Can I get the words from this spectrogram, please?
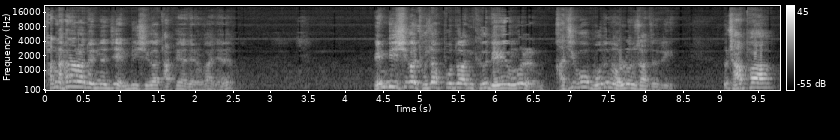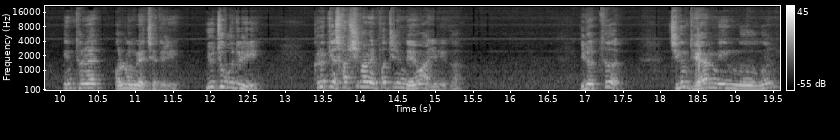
단 하나라도 있는지 MBC가 답해야 되는 거 아니에요? MBC가 조작 보도한 그 내용을 가지고 모든 언론사들이 또 좌파 인터넷 언론 매체들이 유튜브들이 그렇게 삽시간에 퍼뜨린 내용 아닙니까? 이렇듯 지금 대한민국은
